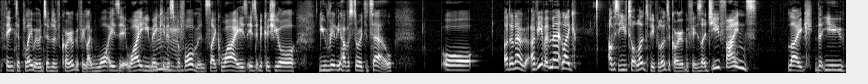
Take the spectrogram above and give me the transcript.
thing to play with in terms of choreography. Like, what is it? Why are you making this mm. performance? Like, why is is it because you're you really have a story to tell, or I don't know. Have you ever met like? Obviously, you've taught loads of people loads of choreographies. Like, do you find like that you?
